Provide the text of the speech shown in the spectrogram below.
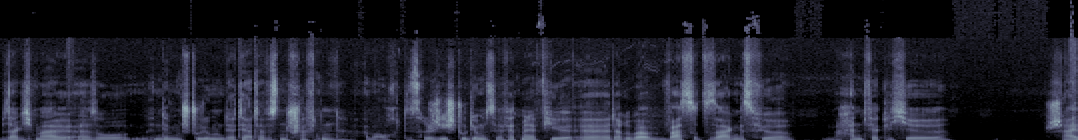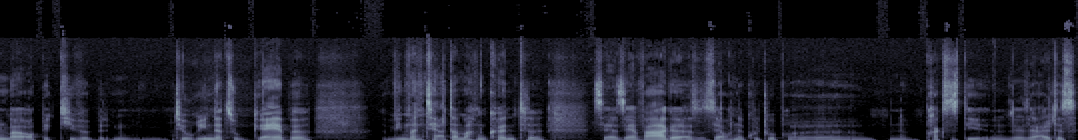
sage ich mal, also in dem Studium der Theaterwissenschaften, aber auch des Regiestudiums erfährt man ja viel äh, darüber, was sozusagen es für handwerkliche, scheinbar objektive Theorien dazu gäbe, wie man Theater machen könnte. Sehr, sehr vage. Also es ist ja auch eine Kultur, äh, die sehr, sehr alt ist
